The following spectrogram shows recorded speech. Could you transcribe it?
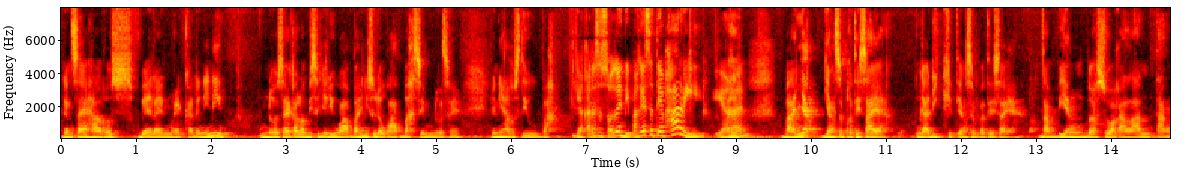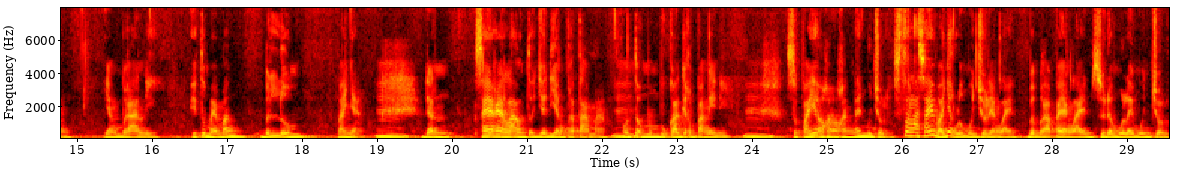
dan saya harus belain mereka dan ini menurut saya kalau bisa jadi wabah ini sudah wabah sih menurut saya ini harus diubah Ya karena sesuatu yang dipakai setiap hari, ya kan? banyak yang seperti saya nggak dikit yang seperti saya tapi yang bersuara lantang yang berani itu memang belum banyak Hmm. dan saya rela untuk jadi yang pertama untuk membuka gerbang ini Hmm. supaya orang-orang lain muncul. Setelah saya banyak loh muncul yang lain, beberapa yang lain sudah mulai muncul,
